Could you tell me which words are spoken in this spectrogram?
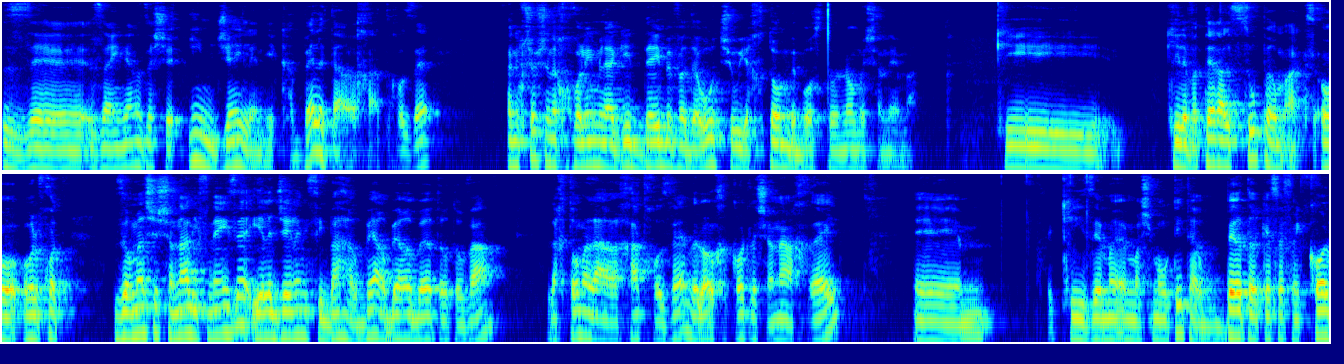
זה, זה העניין הזה שאם ג'יילן יקבל את הארכת החוזה, אני חושב שאנחנו יכולים להגיד די בוודאות שהוא יחתום בבוסטון, לא משנה מה. כי, כי לוותר על סופרמקס, או, או לפחות, זה אומר ששנה לפני זה יהיה לג'יילן סיבה הרבה הרבה הרבה יותר טובה לחתום על הארכת חוזה ולא לחכות לשנה אחרי, אמ, כי זה משמעותית הרבה יותר כסף מכל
